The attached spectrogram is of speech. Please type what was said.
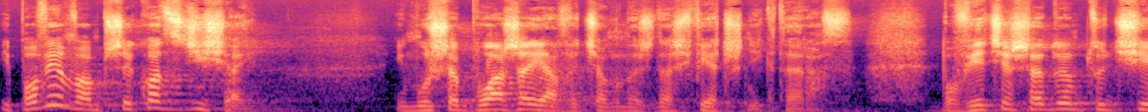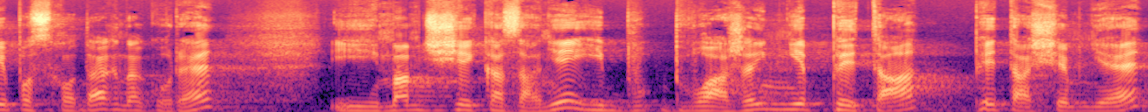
I powiem Wam przykład z dzisiaj. I muszę Błażeja wyciągnąć na świecznik teraz. Bo wiecie, szedłem tu dzisiaj po schodach na górę i mam dzisiaj kazanie i Błażej mnie pyta, pyta się mnie,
